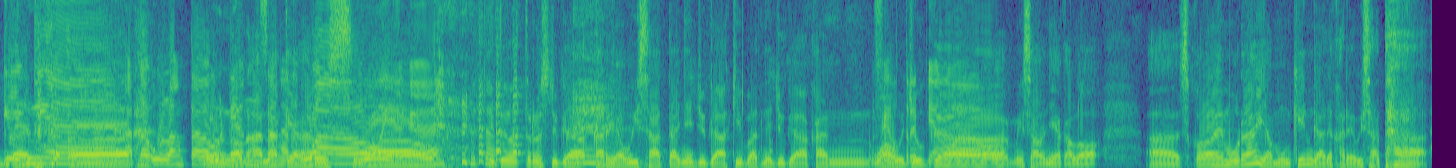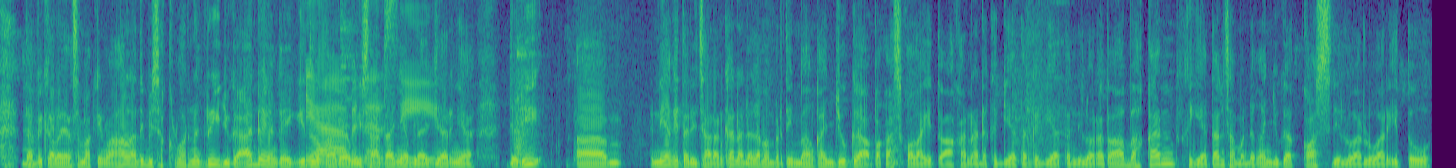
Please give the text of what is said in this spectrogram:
gengnya, eh, atau ulang tahun ulang yang anak sangat yang harus wow, wow, ya kan? itu terus juga karya wisatanya juga akibatnya juga akan wow juga wow. misalnya kalau uh, sekolah yang murah ya mungkin nggak ada karya wisata tapi kalau yang semakin mahal nanti bisa keluar negeri juga ada yang kayak gitu Ya, karya wisatanya sih. belajarnya jadi um, ini yang kita disarankan adalah mempertimbangkan juga apakah sekolah itu akan ada kegiatan-kegiatan di luar atau bahkan kegiatan sama dengan juga kos di luar-luar itu.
